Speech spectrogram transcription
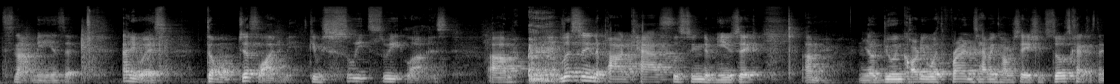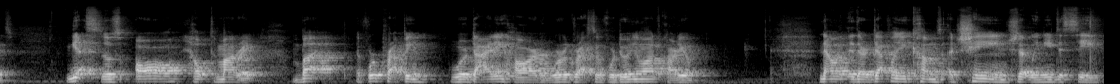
it's not me, is it? Anyways, don't, just lie to me. Give me sweet, sweet lies. Um, listening to podcasts, listening to music, um, you know, doing cardio with friends, having conversations, those kinds of things. Yes, those all help to moderate. But if we're prepping, we're dieting hard, we're aggressive, we're doing a lot of cardio. Now, there definitely comes a change that we need to see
